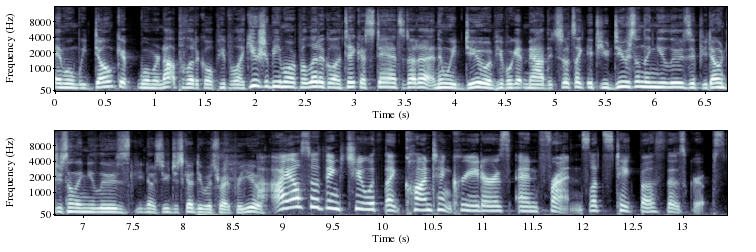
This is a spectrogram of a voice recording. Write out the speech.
And when we don't get when we're not political, people are like you should be more political and take a stance, da da. And then we do, and people get mad. So it's like if you do something, you lose. If you don't do something, you lose. You know, so you just got to do what's right for you. I also think too with like content creators and friends. Let's take both those groups.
